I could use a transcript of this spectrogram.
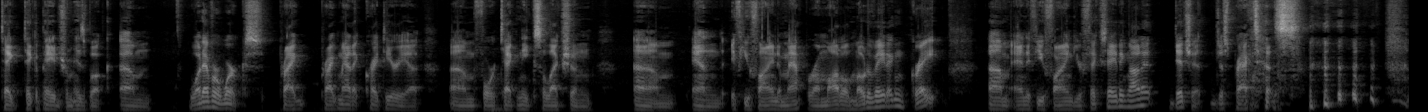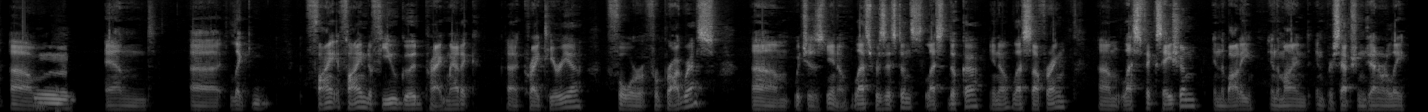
take take a page from his book. Um, whatever works, prag- pragmatic criteria um, for technique selection. and if you find a map or a model motivating, great. Um, and if you find you're fixating on it, ditch it. Just practice. um, mm. And uh, like find find a few good pragmatic uh, criteria for for progress, um, which is you know less resistance, less dukkha, you know less suffering, um, less fixation in the body, in the mind, in perception generally,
